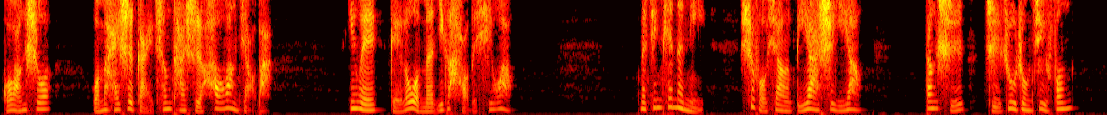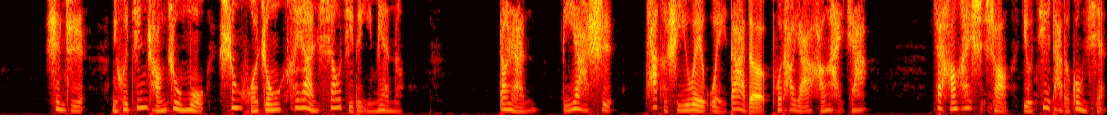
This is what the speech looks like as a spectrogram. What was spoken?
国王说：“我们还是改称它是好望角吧。”因为给了我们一个好的希望。那今天的你是否像迪亚士一样，当时只注重飓风，甚至你会经常注目生活中黑暗消极的一面呢？当然，迪亚士他可是一位伟大的葡萄牙航海家，在航海史上有巨大的贡献。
